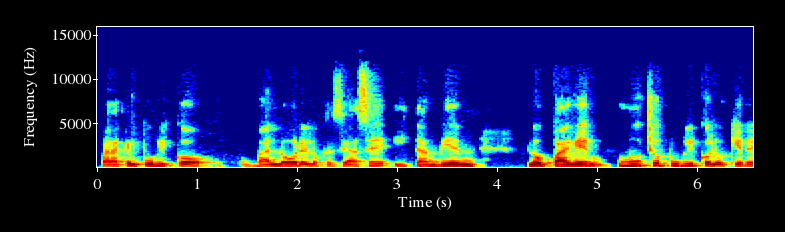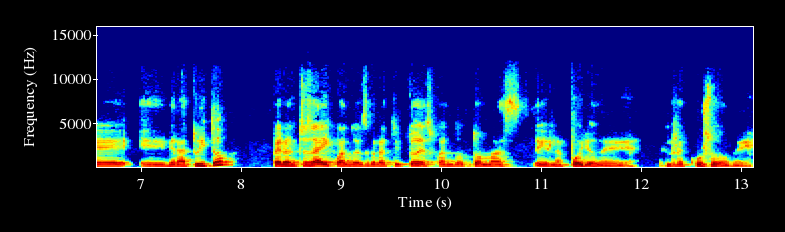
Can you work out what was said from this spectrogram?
para que el público valore lo que se hace y también lo pague. Mucho público lo quiere eh, gratuito, pero entonces ahí cuando es gratuito es cuando tomas el apoyo del recurso de,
